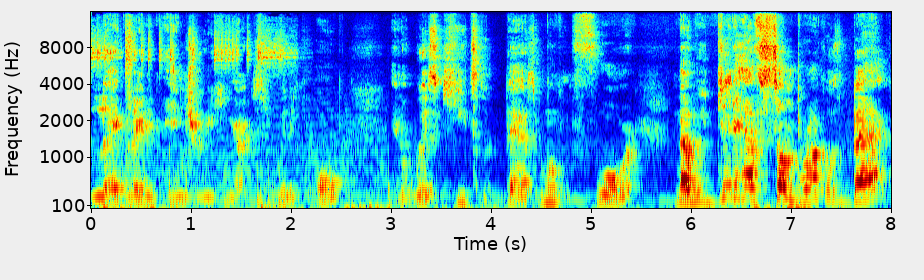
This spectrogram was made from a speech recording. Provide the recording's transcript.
leg-related injury here. I just really hope and wish Keats the best moving forward. Now we did have some Broncos back.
